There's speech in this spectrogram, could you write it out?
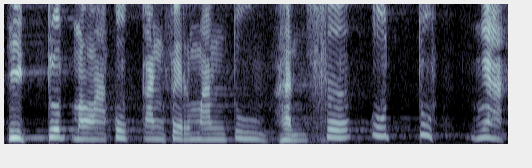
Hidup melakukan firman Tuhan seutuhnya.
